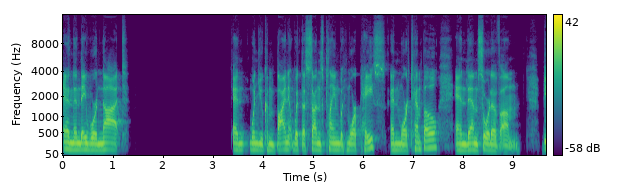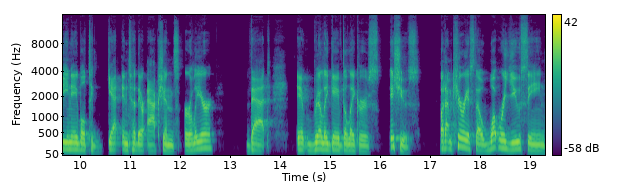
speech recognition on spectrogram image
And then they were not. And when you combine it with the Suns playing with more pace and more tempo and them sort of um, being able to get into their actions earlier, that it really gave the Lakers issues. But I'm curious though, what were you seeing?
